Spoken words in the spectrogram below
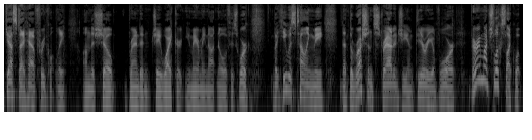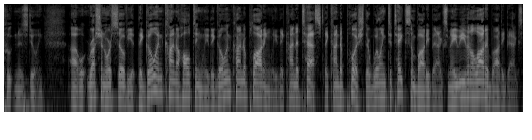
guest I have frequently on this show, Brandon J. Weichert, you may or may not know of his work, but he was telling me that the Russian strategy and theory of war very much looks like what Putin is doing uh, Russian or Soviet. They go in kind of haltingly. They go in kind of ploddingly. They kind of test. They kind of push. They're willing to take some body bags, maybe even a lot of body bags,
